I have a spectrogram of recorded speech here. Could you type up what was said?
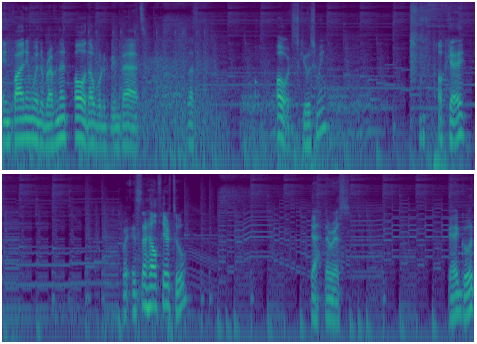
infighting with the Revenant, oh, that would have been bad. Let's... Oh, excuse me? okay. Wait, is there health here too? Yeah, there is. Okay, good.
